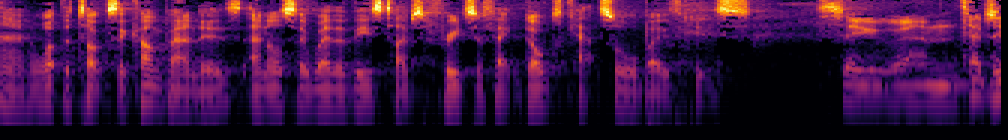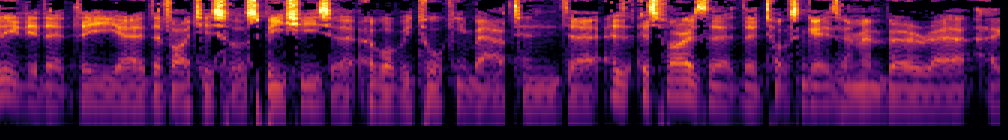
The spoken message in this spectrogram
what the toxic compound is, and also whether these types of fruits affect dogs, cats, or both, please. So, um, absolutely, the the, uh, the vitis or species are, are, what we're talking about. And uh, as, as, far as the, the toxin goes, I remember uh,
